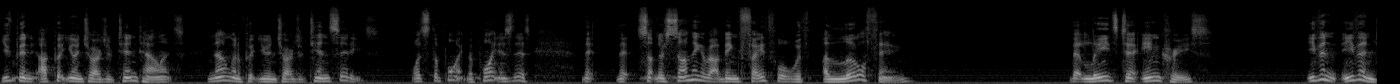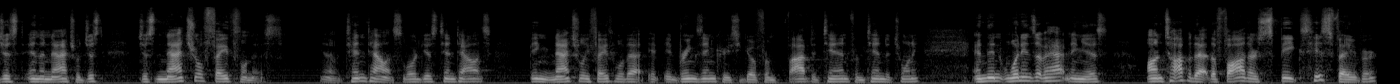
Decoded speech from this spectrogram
you've been I put you in charge of ten talents. Now I'm going to put you in charge of ten cities. What's the point? The point is this: that, that so, there's something about being faithful with a little thing that leads to increase, even, even just in the natural, just, just natural faithfulness. You know, 10 talents. The Lord gives 10 talents. Being naturally faithful with that, it, it brings increase. You go from 5 to 10, from 10 to 20. And then what ends up happening is, on top of that, the Father speaks His favor.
